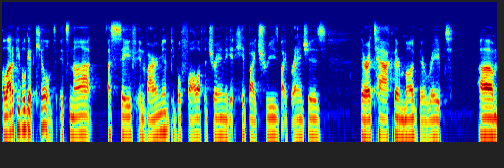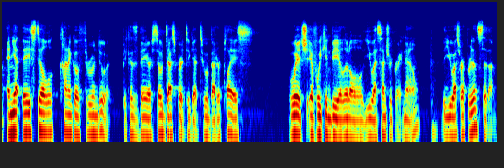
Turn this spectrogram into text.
a lot of people get killed it's not a safe environment people fall off the train they get hit by trees by branches they're attacked they're mugged they're raped um, and yet they still kind of go through and do it because they are so desperate to get to a better place which, if we can be a little U.S. centric right now, the U.S. represents to them.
